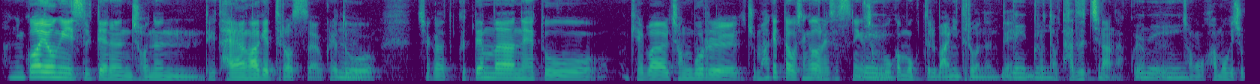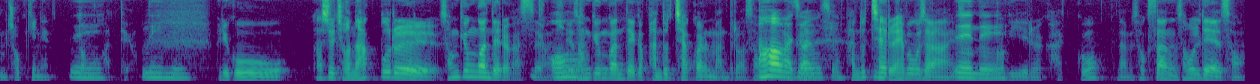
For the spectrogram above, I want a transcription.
한과영에 있을 때는 저는 되게 다양하게 들었어요. 그래도 음. 제가 그때만 해도 개발 정보를 좀 하겠다고 생각을 했었으니까 네. 정보 과목들을 많이 들었는데 네, 네. 그렇다고 다 듣진 않았고요. 네. 정보 과목이 좀 적긴 했던 네. 것 같아요. 네, 네. 그리고 사실 저는 학부를 성균관대를 갔어요. 어. 그 성균관대가 반도체 학과를 만들어서 아, 약간 맞아요, 맞아요. 반도체를 해보자 해서 네네. 그 거기를 갔고 그다음에 석사는 서울대에서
